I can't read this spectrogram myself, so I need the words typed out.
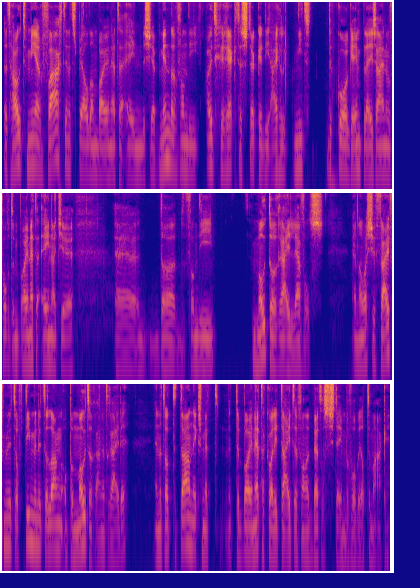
Het houdt meer vaart in het spel dan Bayonetta 1. Dus je hebt minder van die uitgerekte stukken die eigenlijk niet de core gameplay zijn. Bijvoorbeeld in Bayonetta 1 had je de, van die motorrijlevels. En dan was je vijf minuten of tien minuten lang op een motor aan het rijden. En dat had totaal niks met, met de Bayonetta kwaliteiten van het battlesysteem bijvoorbeeld te maken.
